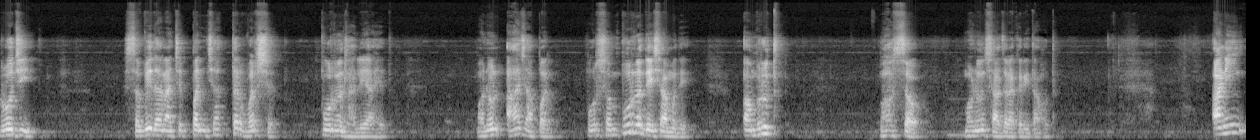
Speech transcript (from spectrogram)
रोजी संविधानाचे पंच्याहत्तर वर्ष पूर्ण झाले आहेत. म्हणून आज आपण पूर संपूर्ण देशामध्ये अमृत महोत्सव म्हणून साजरा करीत आहोत. आणि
